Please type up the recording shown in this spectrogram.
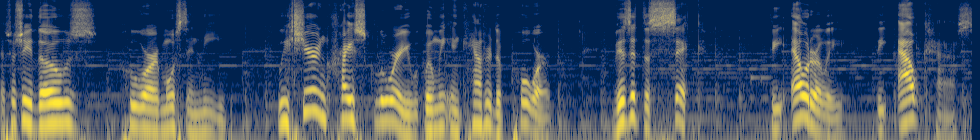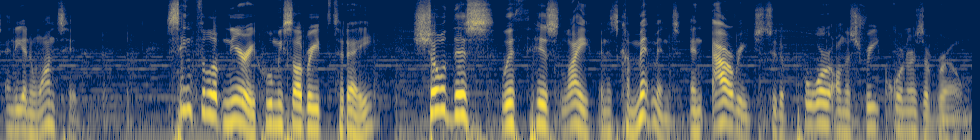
especially those who are most in need. We share in Christ's glory when we encounter the poor, visit the sick, the elderly, the outcast, and the unwanted. St. Philip Neri, whom we celebrate today, showed this with his life and his commitment and outreach to the poor on the street corners of Rome.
